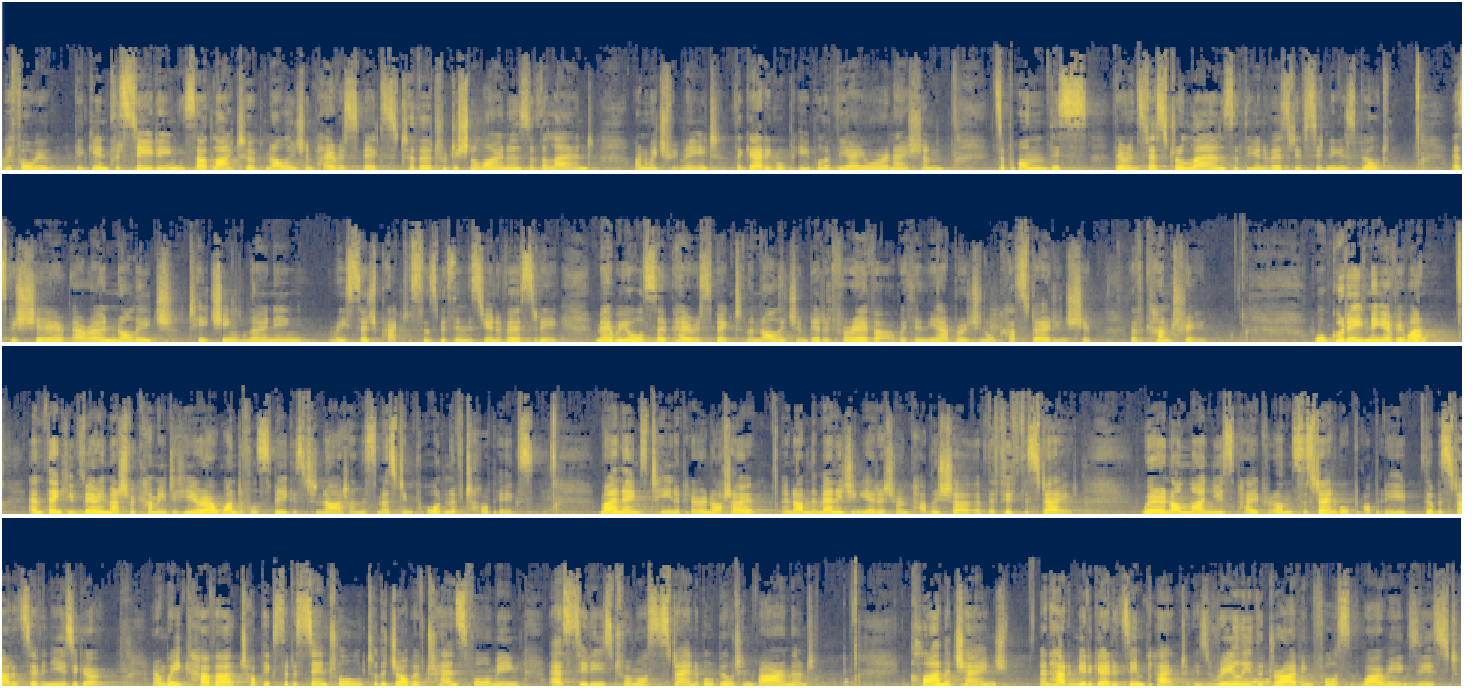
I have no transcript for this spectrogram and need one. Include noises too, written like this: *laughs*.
Before we begin proceedings, I'd like to acknowledge and pay respects to the traditional owners of the land on which we meet, the Gadigal people of the Eora Nation. It's upon this, their ancestral lands, that the University of Sydney is built. As we share our own knowledge, teaching, learning, research practices within this university, may we also pay respect to the knowledge embedded forever within the Aboriginal custodianship of country. Well, good evening, everyone. And thank you very much for coming to hear our wonderful speakers tonight on this most important of topics. My name's Tina Perinotto, and I'm the managing editor and publisher of The Fifth Estate. We're an online newspaper on sustainable property that was started seven years ago, and we cover topics that are central to the job of transforming our cities to a more sustainable built environment. Climate change and how to mitigate its impact is really the driving force of why we exist.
